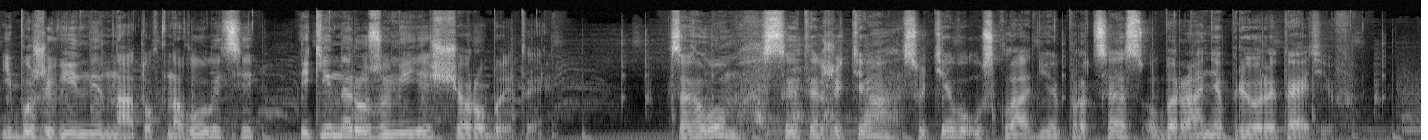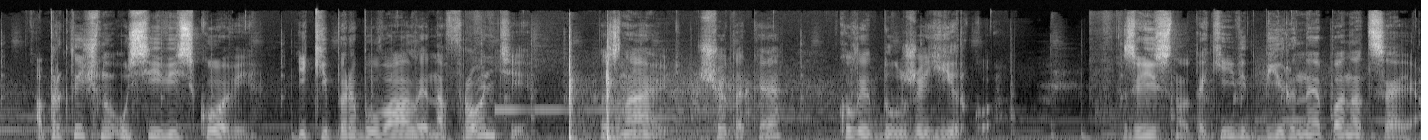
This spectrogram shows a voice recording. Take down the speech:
і божевільний натовп на вулиці, який не розуміє, що робити. Загалом, сите життя суттєво ускладнює процес обирання пріоритетів. А практично усі військові, які перебували на фронті, знають, що таке, коли дуже гірко. Звісно, такий відбір не панацея,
